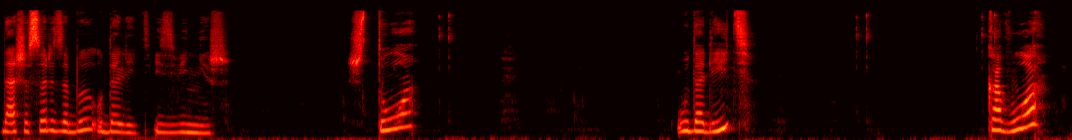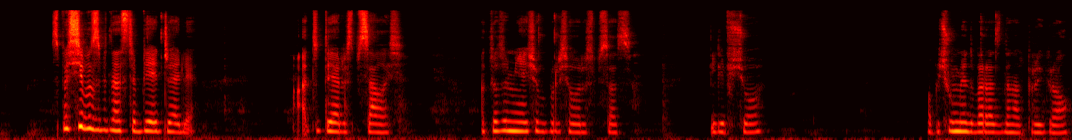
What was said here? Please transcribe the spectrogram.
Даша, сори, забыл удалить, извинишь. Что? Удалить? Кого? Спасибо за 15 рублей, Джелли. А тут я расписалась. А кто-то меня еще попросил расписаться. Или все? А почему мне два раза донат проиграл?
